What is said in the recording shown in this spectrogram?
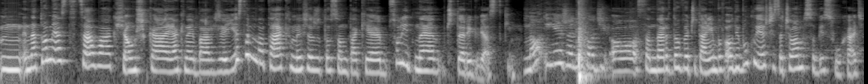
Mm, Natomiast cała książka jak najbardziej jestem na tak. Myślę, że to są takie solidne cztery gwiazdki. No i jeżeli chodzi o standardowe czytanie, bo w audiobooku jeszcze zaczęłam sobie słuchać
